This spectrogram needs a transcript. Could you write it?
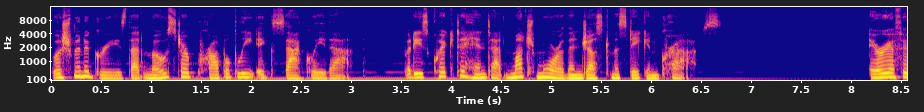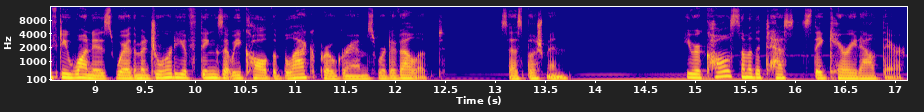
Bushman agrees that most are probably exactly that, but he's quick to hint at much more than just mistaken crafts. Area 51 is where the majority of things that we call the black programs were developed, says Bushman. He recalls some of the tests they carried out there,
